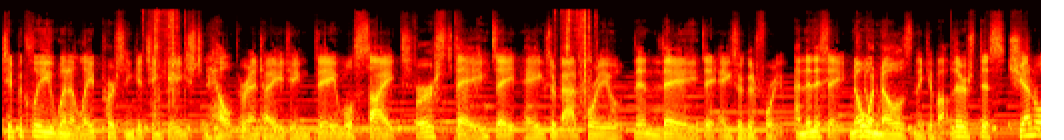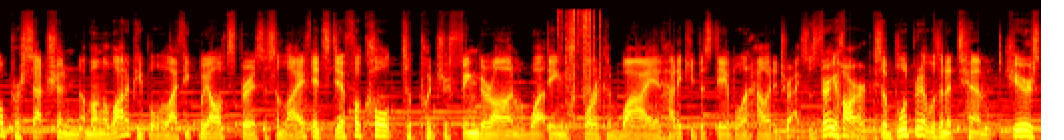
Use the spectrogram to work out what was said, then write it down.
Typically, when a layperson gets engaged in health or anti-aging, they will cite first they say eggs are bad for you, then they say eggs are good for you. And then they say no one knows and they give up. There's this general perception among a lot of people. I think we all experience this in life. It's difficult to put your finger on what things work and why and how to keep it stable and how it interacts. It's very hard. So Blueprint was an attempt. Here's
